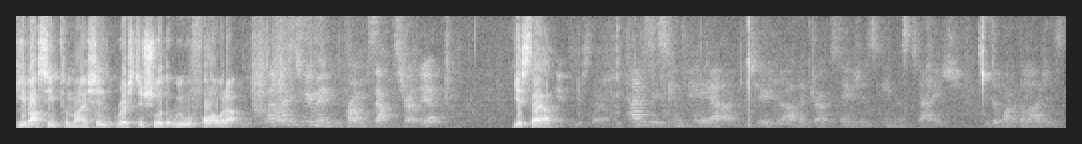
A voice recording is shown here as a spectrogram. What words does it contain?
give us information, rest assured that we will follow it up. Are those two men from South Australia? Yes, they are. How does this compare to other drug seizures in the state? Is it one of the largest?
